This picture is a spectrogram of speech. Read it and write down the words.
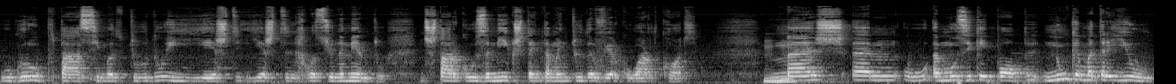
o grupo está acima de tudo e este, e este relacionamento de estar com os amigos tem também tudo a ver com o hardcore. Uhum. Mas um, o, a música hip hop nunca me atraiu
